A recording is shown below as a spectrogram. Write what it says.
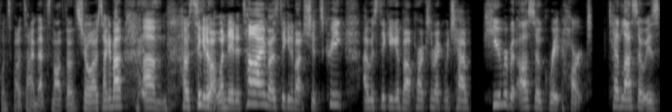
once upon a time. That's not the show I was talking about. Um I was thinking about One Day at a Time. I was thinking about Schitt's Creek. I was thinking about Parks and Rec, which have humor but also great heart. Ted Lasso is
